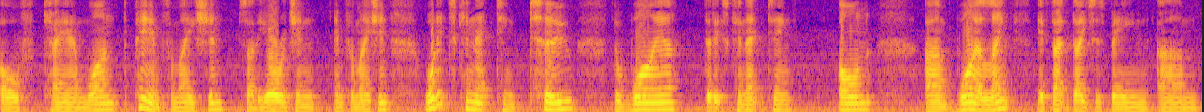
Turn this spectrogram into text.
of KM1, the pin information, so the origin information, what it's connecting to, the wire that it's connecting on, um, wire length, if that data has been um,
